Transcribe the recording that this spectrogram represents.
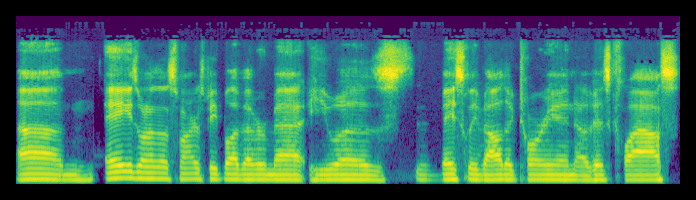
Um, A is one of the smartest people I've ever met. He was basically valedictorian of his class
